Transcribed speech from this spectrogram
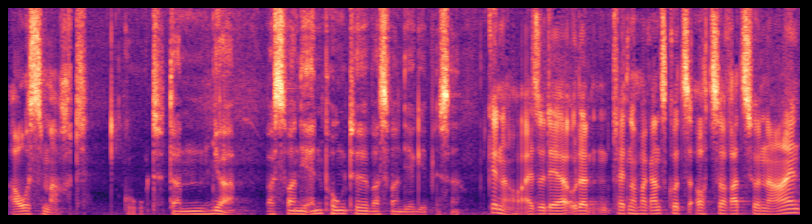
ausmacht. Gut, dann ja, Was waren die Endpunkte, was waren die Ergebnisse? Genau, also der, oder vielleicht nochmal ganz kurz auch zur rationalen.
